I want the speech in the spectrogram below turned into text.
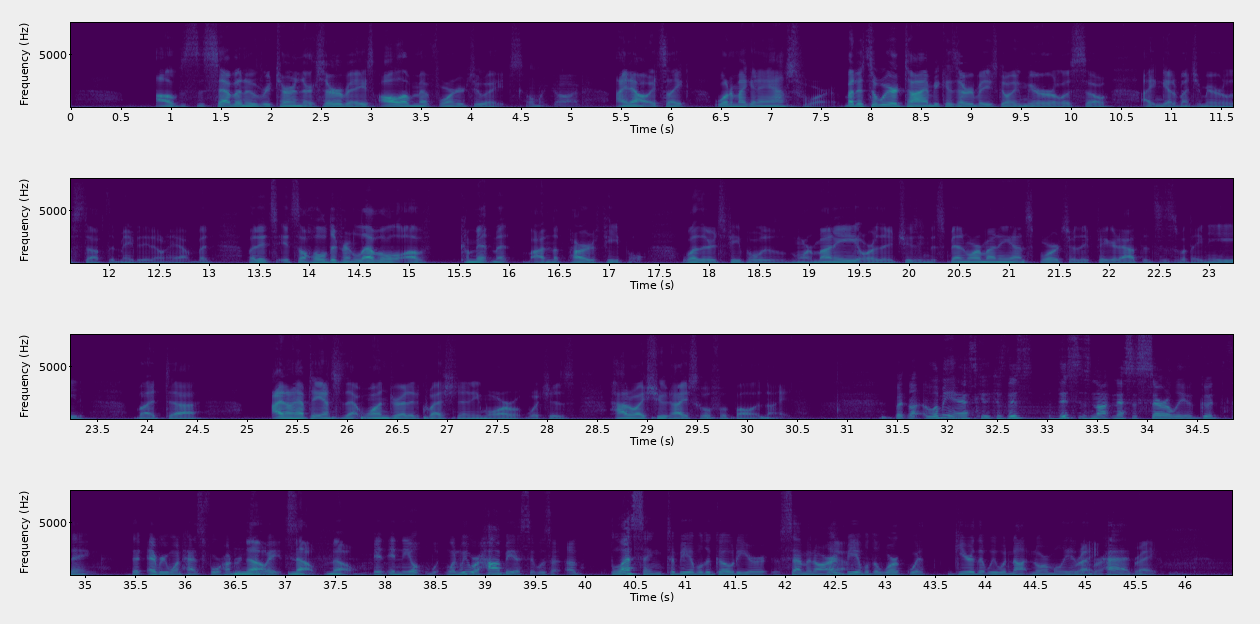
of the seven who've returned their surveys, all of them have 402.8s. Oh my God. I know. It's like, what am I going to ask for? But it's a weird time because everybody's going mirrorless, so I can get a bunch of mirrorless stuff that maybe they don't have. But but it's it's a whole different level of commitment on the part of people. Whether it's people with more money, or they're choosing to spend more money on sports, or they figured out that this is what they need. But uh, I don't have to answer that one dreaded question anymore, which is, how do I shoot high school football at night? But uh, let me ask you, because this this is not necessarily a good thing that everyone has 400 No, 2.8s. no, no. in, in the when we were hobbyists, it was a, a blessing to be able to go to your seminar Yeah. and be able to work with gear that we would not normally have Right, ever had. right.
